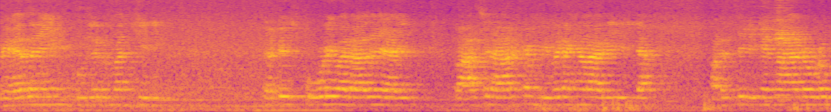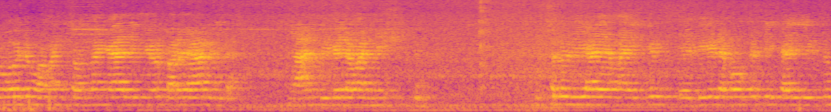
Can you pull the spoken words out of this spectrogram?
വേദനയും കുതിർന്ന ചിരിക്കും. എബി സ്കൂളിൽ വരാതെയായി. ക്ലാസ്സിൽ ആർക്കും വിവരങ്ങൾ അറിയില്ല അടുത്തിരിക്കുന്ന ആരോട് പോലും അവൻ സ്വന്തം കാര്യങ്ങൾ പറയാറില്ല. ഞാൻ വിവരം അന്വേഷിക്കും. കുസൃതിയായ മൈക്കിൾ എബിയുടെ പോക്കറ്റിൽ കൈയിട്ടു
